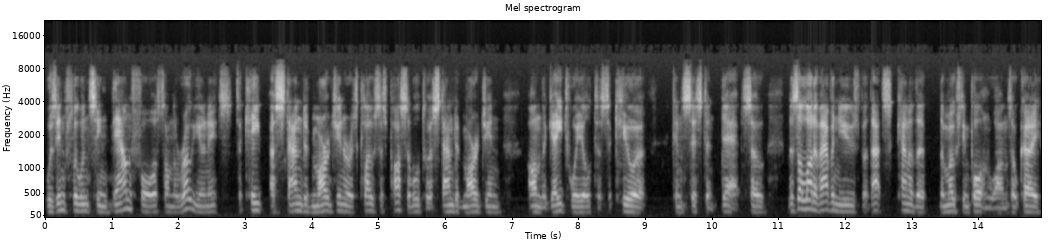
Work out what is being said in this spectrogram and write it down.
was influencing downforce on the row units to keep a standard margin or as close as possible to a standard margin on the gauge wheel to secure consistent depth. So there's a lot of avenues, but that's kind of the, the most important ones, okay?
